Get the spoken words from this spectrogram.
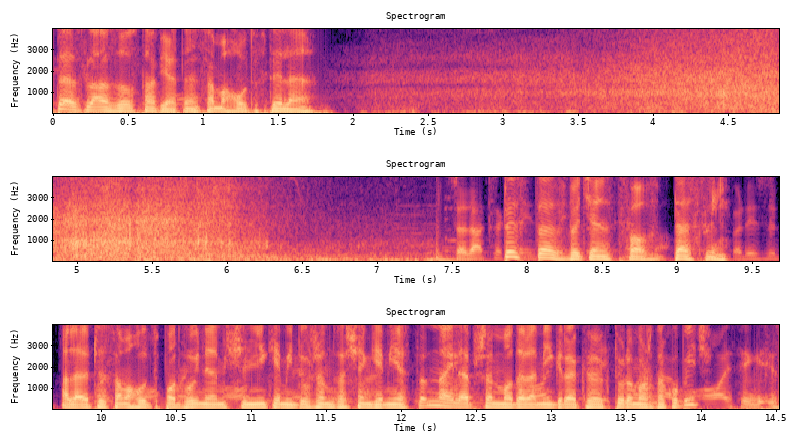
Tesla zostawia ten samochód w tyle. Czyste zwycięstwo w Tesli. Ale czy samochód z podwójnym silnikiem i dużym zasięgiem jest najlepszym modelem Y, który można kupić? Y.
